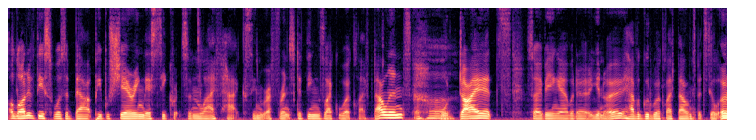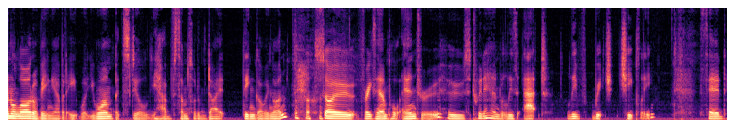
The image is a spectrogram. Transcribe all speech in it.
a lot of this was about people sharing their secrets and life hacks in reference to things like work life balance uh-huh. or diets. So being able to, you know, have a good work life balance but still earn a lot or being able to eat what you want but still you have some sort of diet thing going on. so, for example, Andrew, whose Twitter handle is at live rich cheaply, said,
